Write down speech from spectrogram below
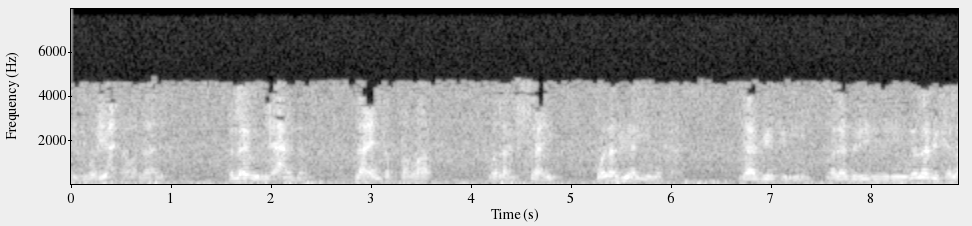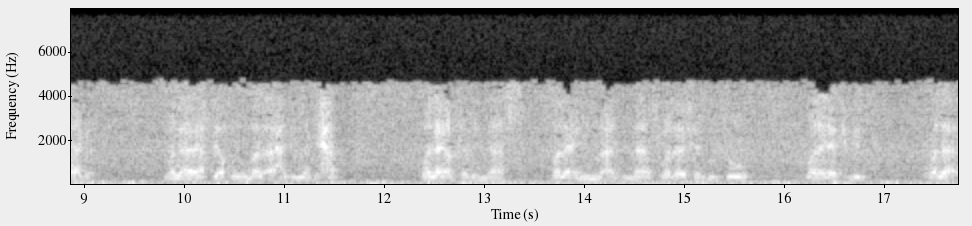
يجب أن يحذر ذلك. فلا يؤذي أحدا لا عند الطواف ولا في السعي ولا في أي مكان لا بيده ولا برجله ولا بكلامه ولا يأخذ مال أحد إلا بحق ولا يغتب الناس ولا ينم على الناس ولا يشهد بالزور ولا يكذب ولا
